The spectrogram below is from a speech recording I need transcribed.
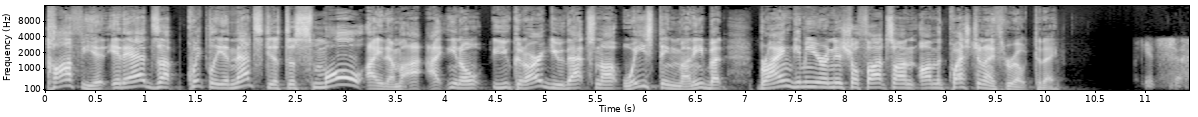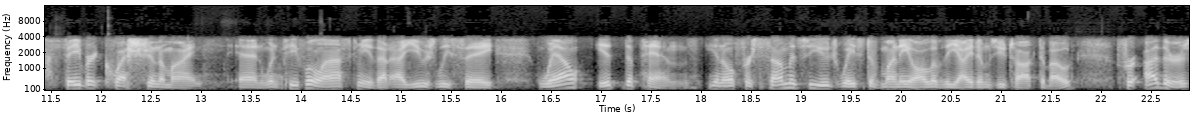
coffee. It, it adds up quickly, and that's just a small item. I, I, you know, you could argue that's not wasting money, but Brian, give me your initial thoughts on on the question I threw out today. It's a favorite question of mine. And when people ask me that, I usually say, well, it depends. You know, for some, it's a huge waste of money, all of the items you talked about. For others,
